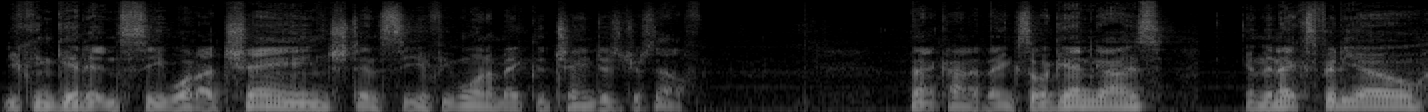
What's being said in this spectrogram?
you can get it and see what I changed and see if you want to make the changes yourself. That kind of thing. So again, guys, in the next video,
